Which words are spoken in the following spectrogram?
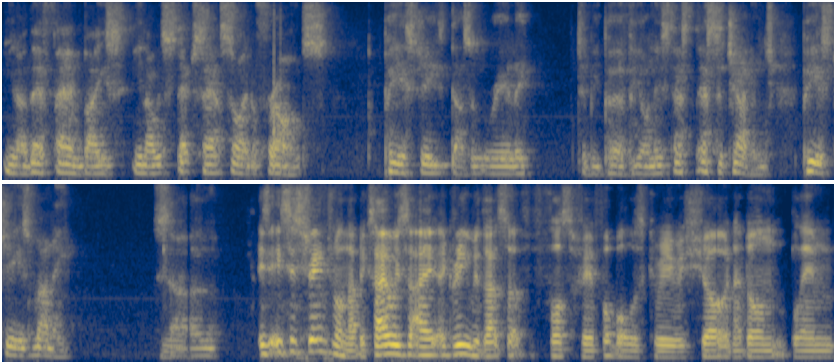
You know, their fan base, you know, it steps outside of France. PSG doesn't really, to be perfectly honest. That's that's the challenge. PSG is money. So it's, it's a strange one that because I always I agree with that sort of philosophy of footballer's career is short, and I don't blame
